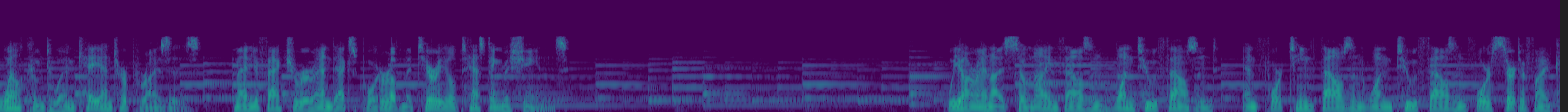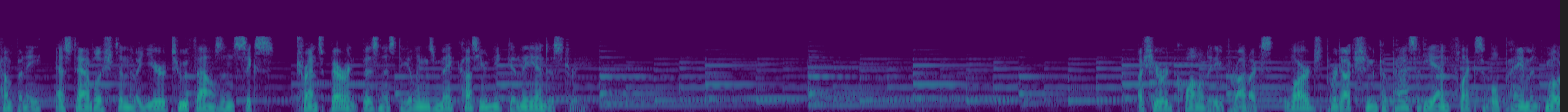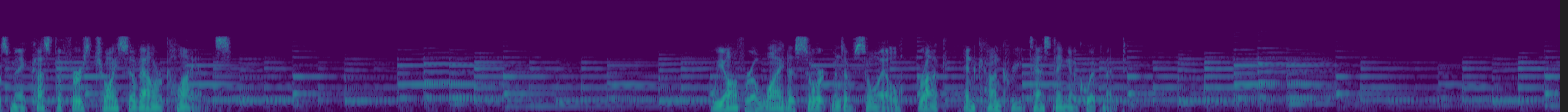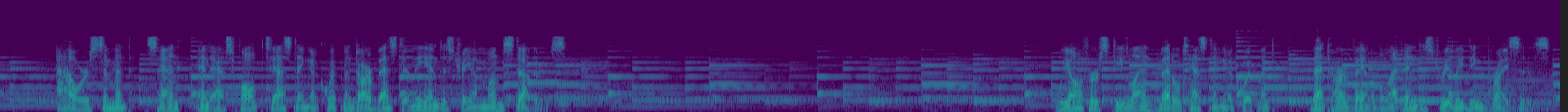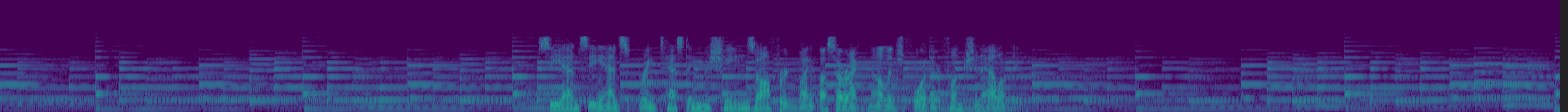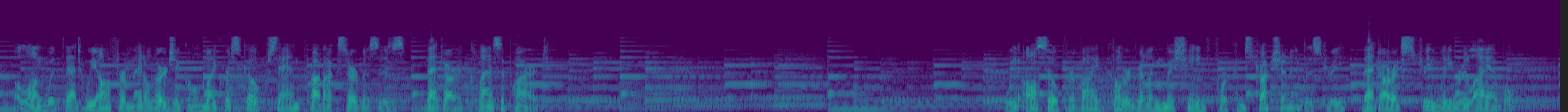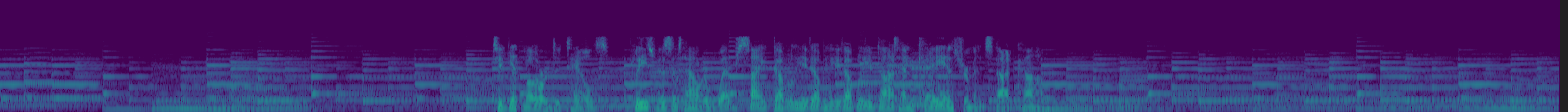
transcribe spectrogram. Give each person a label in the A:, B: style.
A: Welcome to Enkay Enterprises, manufacturer and exporter of material testing machines. We are an ISO 9001-2000 and 14001-2004 certified company established in the year 2006. Transparent business dealings make us unique in the industry. Assured quality products, large production capacity and flexible payment modes make us the first choice of our clients. We offer a wide assortment of soil, rock, and concrete testing equipment. Our cement, sand, and asphalt testing equipment are best in the industry amongst others. We offer steel and metal testing equipment that are available at industry-leading prices. CNC and spring testing machines offered by us are acknowledged for their functionality. Along with that we offer metallurgical microscopes and product services that are a class apart. We also provide core drilling machines for construction industry that are extremely reliable. To get more details, please visit our website www.enkayinstruments.com.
